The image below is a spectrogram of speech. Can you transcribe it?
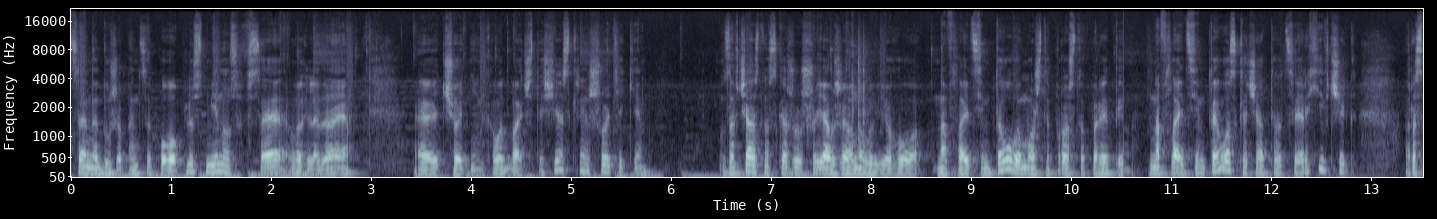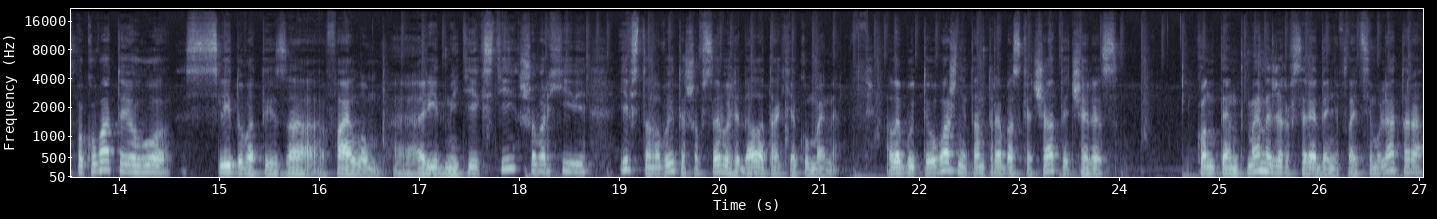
це не дуже принципово. Плюс-мінус все виглядає е, чотненько. От бачите, ще скріншотики. Завчасно скажу, що я вже оновив його на Flight 7 TO. Ви можете просто перейти на Flight 7 TO, скачати оцей архівчик, розпакувати його, слідувати за файлом е, readme.txt, що в архіві, і встановити, щоб все виглядало так, як у мене. Але будьте уважні, там треба скачати через контент-менеджер всередині Flight симулятора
